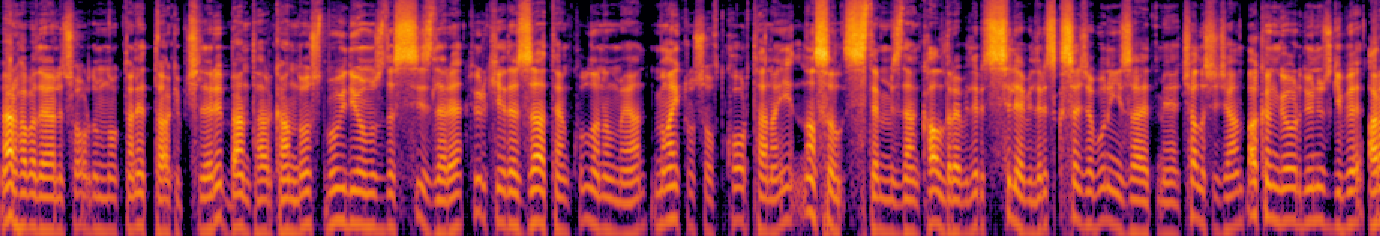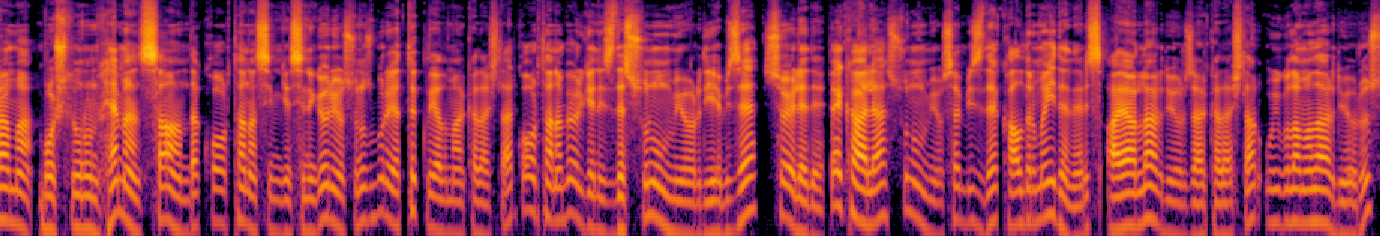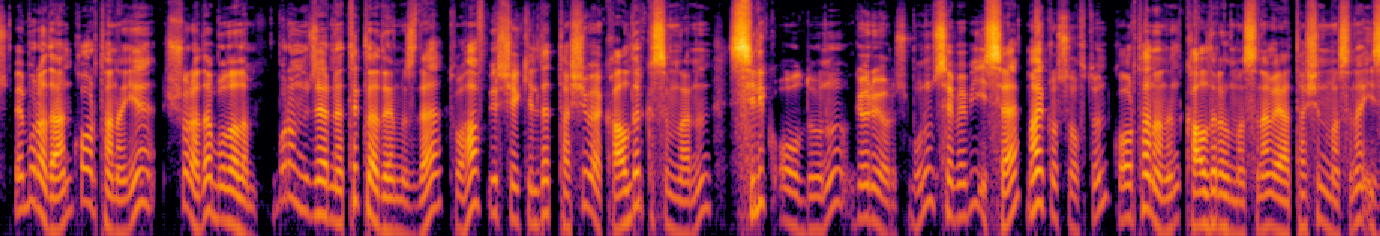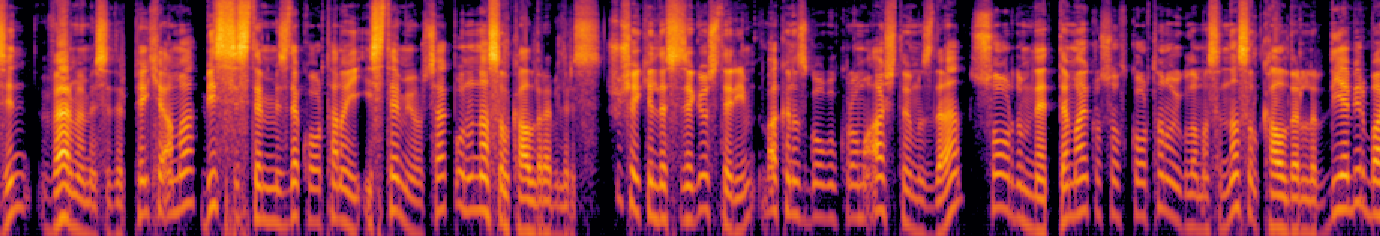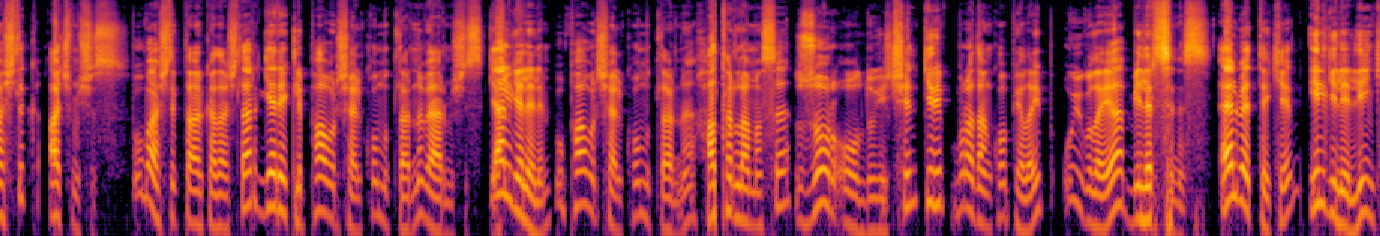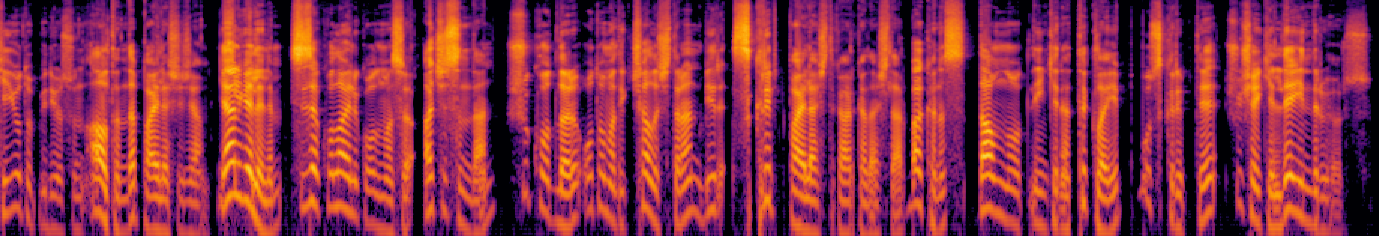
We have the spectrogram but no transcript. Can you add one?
Merhaba değerli Sordum.net takipçileri ben Tarkan Dost. Bu videomuzda sizlere Türkiye'de zaten kullanılmayan Microsoft Cortana'yı nasıl sistemimizden kaldırabiliriz, silebiliriz. Kısaca bunu izah etmeye çalışacağım. Bakın gördüğünüz gibi arama boşluğunun hemen sağında Cortana simgesini görüyorsunuz. Buraya tıklayalım arkadaşlar. Cortana bölgenizde sunulmuyor diye bize söyledi. Pekala sunulmuyorsa biz de kaldırmayı deneriz. Ayarlar diyoruz arkadaşlar. Uygulamalar diyoruz ve buradan Cortana'yı şurada bulalım bulalım. Bunun üzerine tıkladığımızda tuhaf bir şekilde taşı ve kaldır kısımlarının silik olduğunu görüyoruz. Bunun sebebi ise Microsoft'un Cortana'nın kaldırılmasına veya taşınmasına izin vermemesidir. Peki ama biz sistemimizde Cortana'yı istemiyorsak bunu nasıl kaldırabiliriz? Şu şekilde size göstereyim. Bakınız Google Chrome'u açtığımızda sordum nette Microsoft Cortana uygulaması nasıl kaldırılır diye bir başlık açmışız. Bu başlıkta arkadaşlar gerekli PowerShell komutlarını vermişiz. Gel Gel gelelim bu PowerShell komutlarını hatırlaması zor olduğu için girip buradan kopyalayıp uygulayabilirsiniz. Elbette ki ilgili linki YouTube videosunun altında paylaşacağım. Gel gelelim size kolaylık olması açısından şu kodları otomatik çalıştıran bir script paylaştık arkadaşlar. Bakınız download linkine tıklayıp bu script'i şu şekilde indiriyoruz.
